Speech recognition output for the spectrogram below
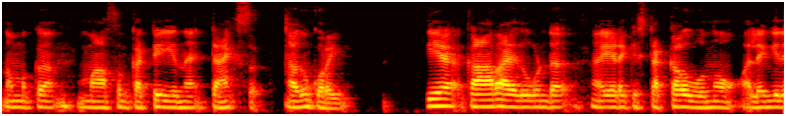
നമുക്ക് മാസം കട്ട് ചെയ്യുന്ന ടാക്സ് അതും കുറയും. പുതിയ കാറായതുകൊണ്ട് ഇടയ്ക്ക് സ്റ്റക്കാവുമെന്നോ അല്ലെങ്കിൽ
